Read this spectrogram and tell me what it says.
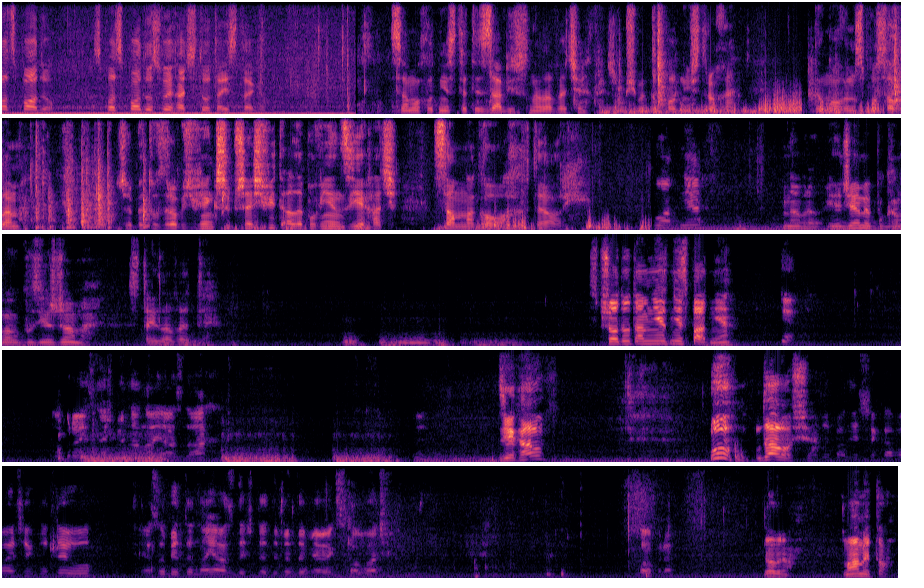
spod spodu. Spod spodu słychać tutaj z tego. Samochód niestety zawisł na lawecie, także musimy go podnieść trochę domowym sposobem, żeby tu zrobić większy prześwit, ale powinien zjechać sam na kołach w teorii. Ładnie. Dobra, jedziemy po kawałku, zjeżdżamy z tej lawety. Z przodu tam nie, nie spadnie. Dobra, jesteśmy na najazdach. Zjechał? U, udało się. Będzie pan jeszcze kawałeczek do tyłu. Ja sobie te najazdy wtedy będę miał jak schować. Dobra. Dobra, mamy to.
